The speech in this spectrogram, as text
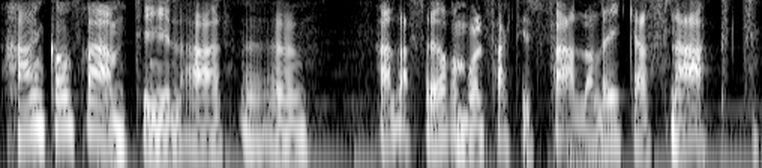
Han kom fram till att eh, alla föremål faktiskt faller lika snabbt.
